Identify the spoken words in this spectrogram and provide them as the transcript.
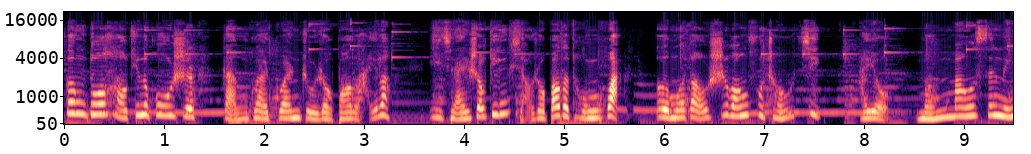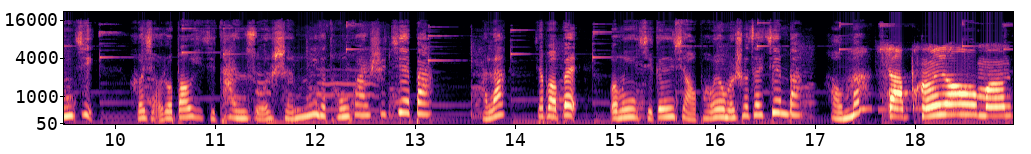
更多好听的故事，赶快关注肉包来了，一起来收听小肉包的童话《恶魔岛狮王复仇记》，还有《萌猫森林记》，和小肉包一起探索神秘的童话世界吧。好啦，小宝贝，我们一起跟小朋友们说再见吧，好吗？小朋友们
